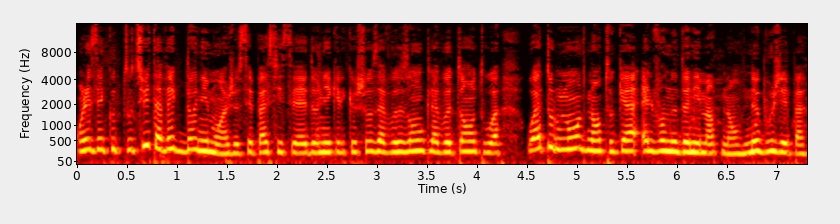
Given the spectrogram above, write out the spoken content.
On les écoute tout de suite avec Donnez-moi. Je sais pas si c'est donner quelque chose à vos oncles, à vos tantes ou à, ou à tout le monde, mais en tout cas, elles vont nous donner maintenant. Ne bougez pas.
